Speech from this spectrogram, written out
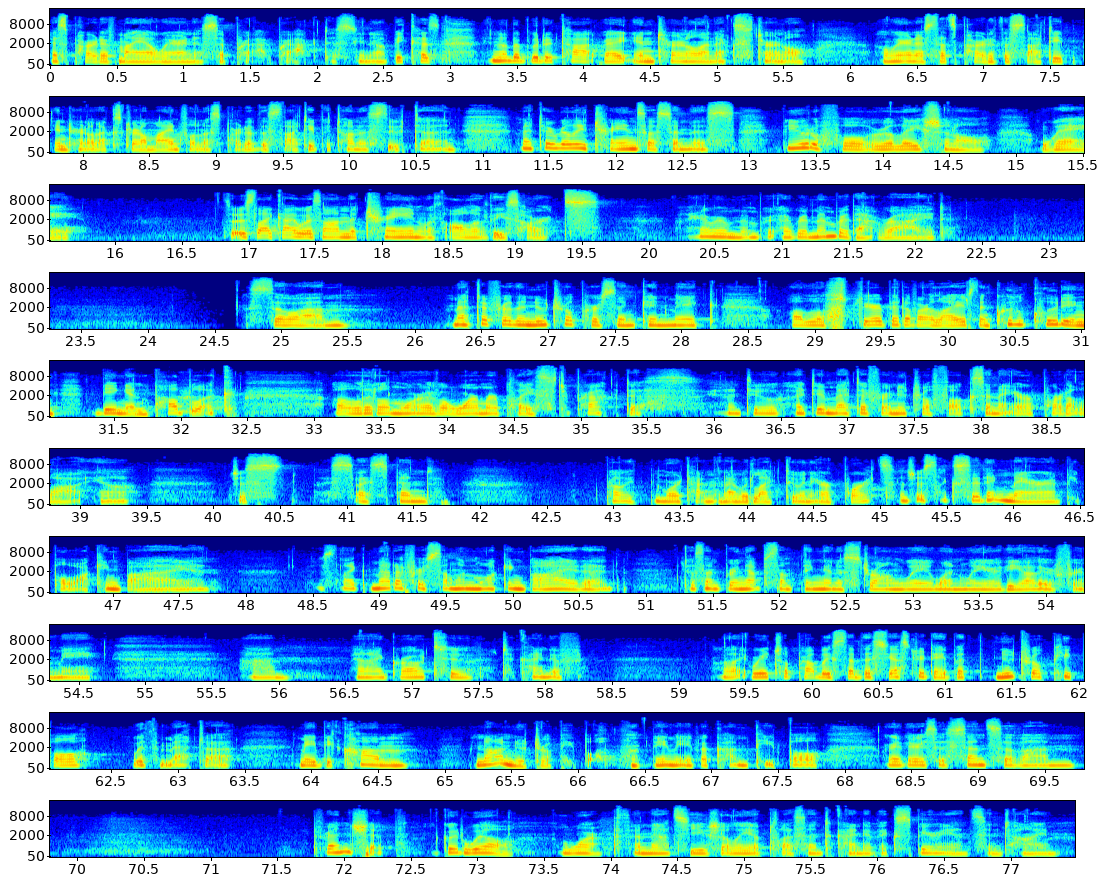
as part of my awareness of pra- practice, you know, because, you know, the Buddha taught, right, internal and external awareness. That's part of the sati, internal external mindfulness, part of the Satipatthana Sutta. And metta really trains us in this beautiful relational way so it was like I was on the train with all of these hearts. I remember, I remember that ride. So, um, metta for the neutral person can make a fair bit of our lives, including being in public, a little more of a warmer place to practice. I do I do metta for neutral folks in the airport a lot. Know, just I spend probably more time than I would like to in airports. And just like sitting there and people walking by and just like metta for someone walking by that doesn't bring up something in a strong way, one way or the other for me. Um, and I grow to, to kind of, well, Rachel probably said this yesterday, but neutral people with metta may become non neutral people. they may become people where there's a sense of um, friendship goodwill, warmth, and that's usually a pleasant kind of experience in time.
